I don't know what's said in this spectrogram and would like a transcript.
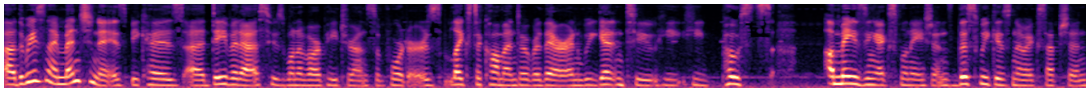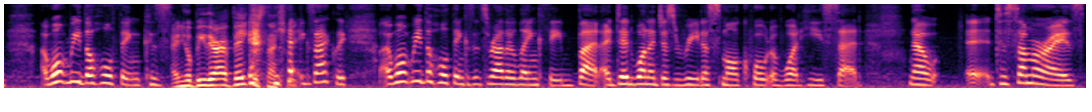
Uh, the reason I mention it is because uh, David S, who's one of our Patreon supporters, likes to comment over there, and we get into he he posts amazing explanations. This week is no exception. I won't read the whole thing because. And he'll be there at Vegas next yeah, week. exactly. I won't read the whole thing because it's rather lengthy, but I did want to just read a small quote of what he said. Now, uh, to summarize,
